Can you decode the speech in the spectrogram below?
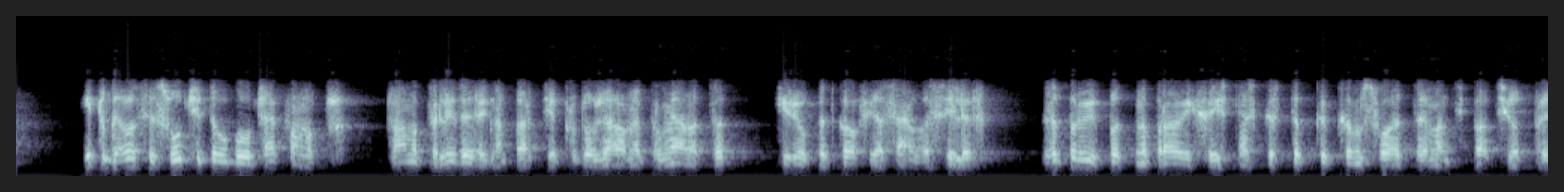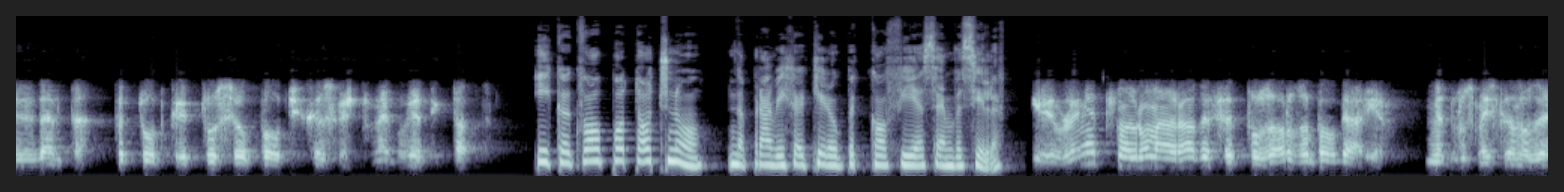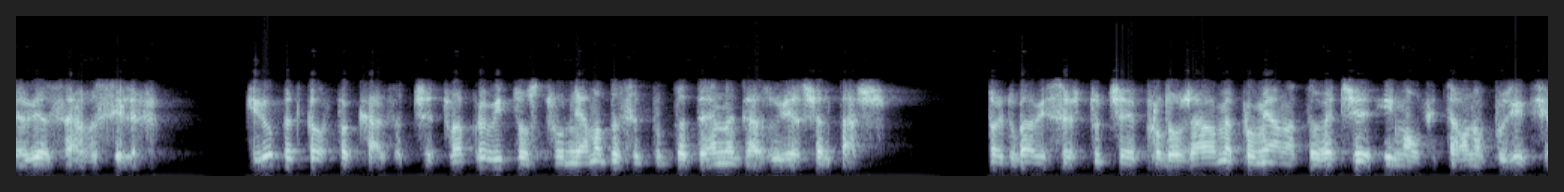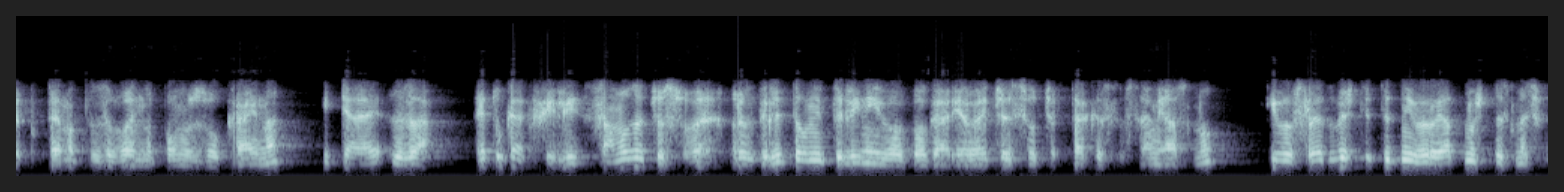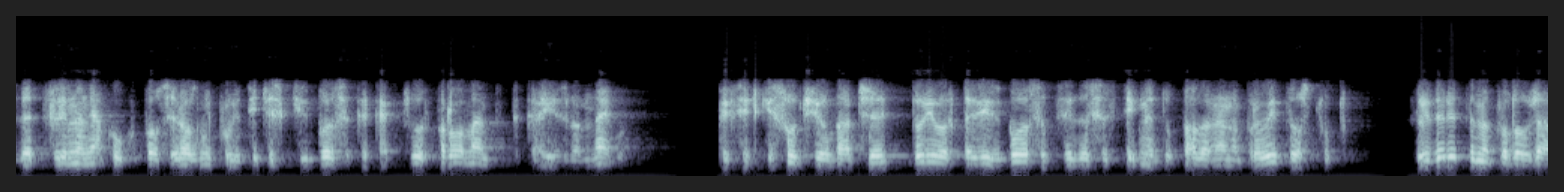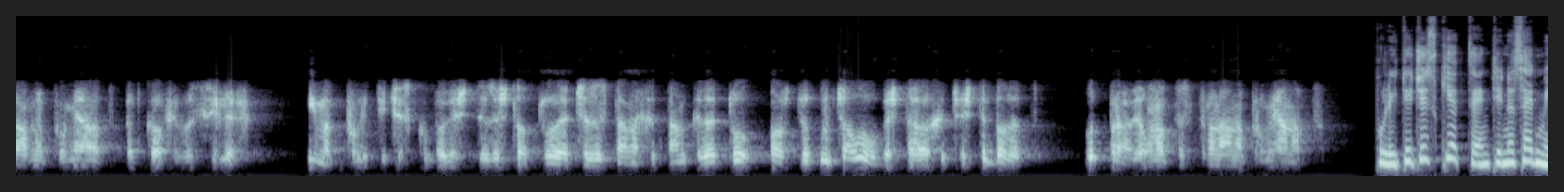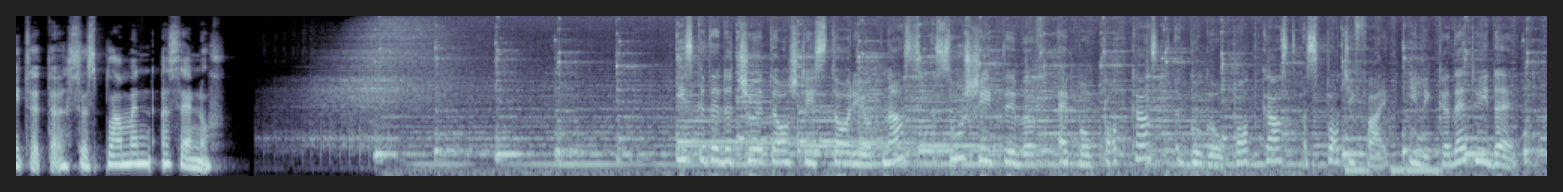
И тогава се случи дългоочакваното. Двамата лидери на партия Продължаваме промяната, Кирил Петков и Асен Василев, за първи път направиха истинска стъпка към своята емансипация от президента, като открито се опълчиха срещу неговия диктат. И какво по-точно направиха Кирил Петков и Асен Василев? Изявлението на Румен Радев е позор за България, недвусмислено заяви Асен Василев. Кирил Петков пък каза, че това правителство няма да се поддаде на газовия шантаж. Той добави също, че продължаваме промяната вече има официална позиция по темата за военна помощ за Украина и тя е за. Ето как, Фили, само за часове разделителните линии в България вече се очертаха съвсем ясно и в следващите дни вероятно ще сме свидетели на няколко по-сериозни политически сблъсъка, както в парламента, така и извън него. При всички случаи обаче, дори в тези сблъсъци да се стигне до падане на правителството, лидерите на продължаваме промяната Петков и Василев имат политическо защото вече застанаха там, където още от начало обещаваха, че ще бъдат от правилната страна на промяната. Политически акценти на седмицата с Пламен Асенов. Искате да чуете още истории от нас? Слушайте в Apple Podcast, Google Podcast, Spotify или където и да е.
